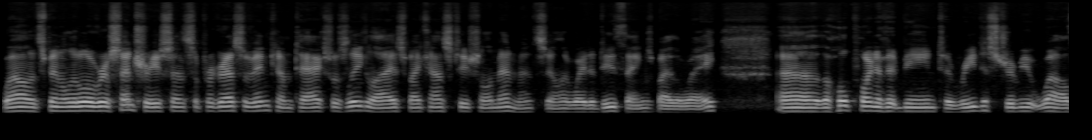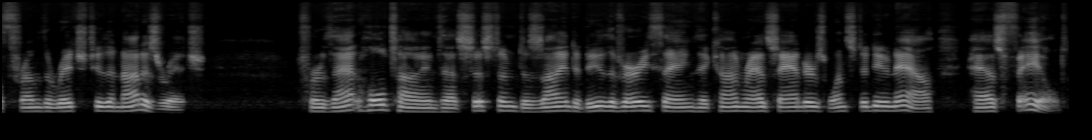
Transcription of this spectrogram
Well, it's been a little over a century since the progressive income tax was legalized by constitutional amendments. The only way to do things, by the way. Uh, the whole point of it being to redistribute wealth from the rich to the not as rich for that whole time, that system designed to do the very thing that Comrade Sanders wants to do now has failed.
